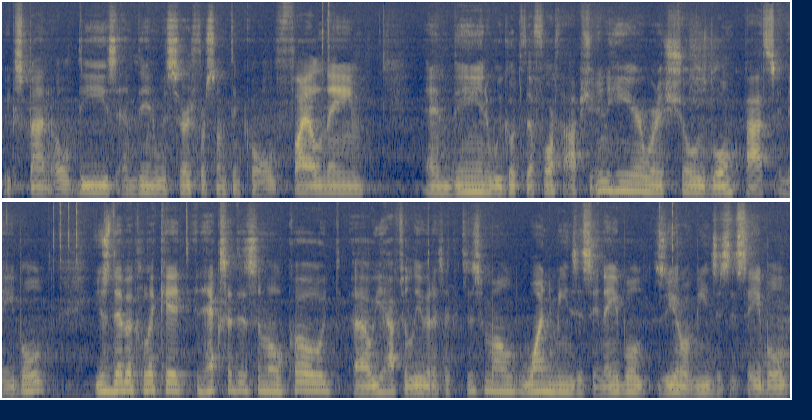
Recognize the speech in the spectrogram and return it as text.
we expand all these and then we search for something called file name and then we go to the fourth option in here where it shows long paths enabled. Just double click it in hexadecimal code. Uh, we have to leave it as hexadecimal. One means it's enabled zero means it's disabled.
